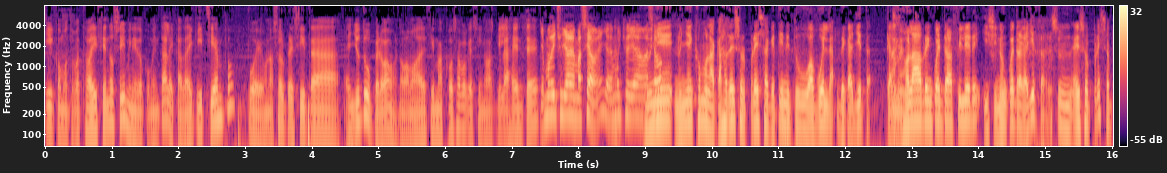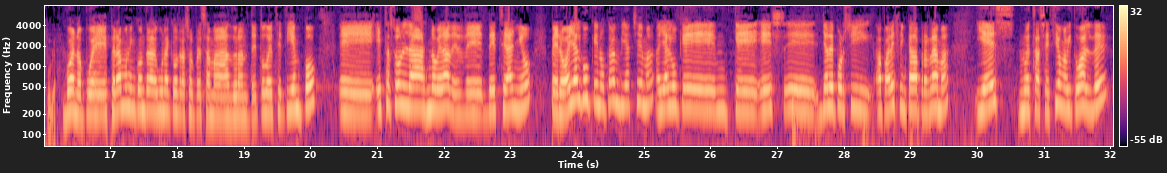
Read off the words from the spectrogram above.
Y como te estaba diciendo, sí, mini documentales, cada X tiempo, pues una sorpresita en YouTube, pero vamos, no vamos a decir más cosas porque si no aquí la gente... Ya hemos dicho ya demasiado, ¿eh? Ya hemos dicho ya demasiado. Núñez, Núñez es como la caja de sorpresa que tiene tu abuela de galletas, que a lo mejor la abre y encuentra alfileres y si no encuentra galletas. Es, un- es sorpresa pura. Bueno, pues esperamos encontrar alguna que otra sorpresa más durante todo este tiempo. Eh, estas son las novedades de, de este año, pero hay algo que no cambia, Chema, hay algo que, que es eh, ya de por sí aparece en cada programa y es nuestra sección habitual de...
